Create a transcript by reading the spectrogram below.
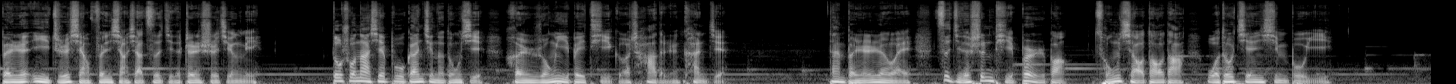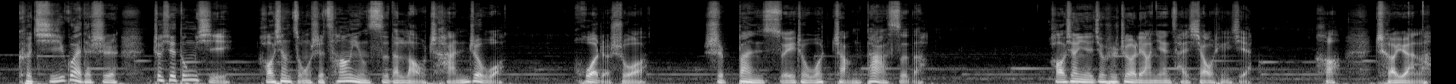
本人一直想分享下自己的真实经历。都说那些不干净的东西很容易被体格差的人看见。但本人认为自己的身体倍儿棒，从小到大我都坚信不疑。可奇怪的是，这些东西好像总是苍蝇似的老缠着我，或者说，是伴随着我长大似的。好像也就是这两年才消停些。哈，扯远了，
